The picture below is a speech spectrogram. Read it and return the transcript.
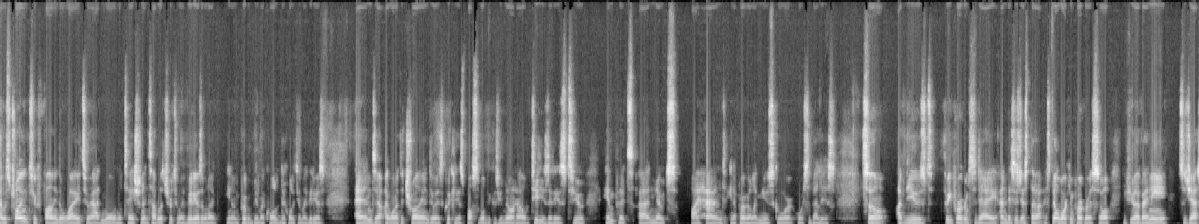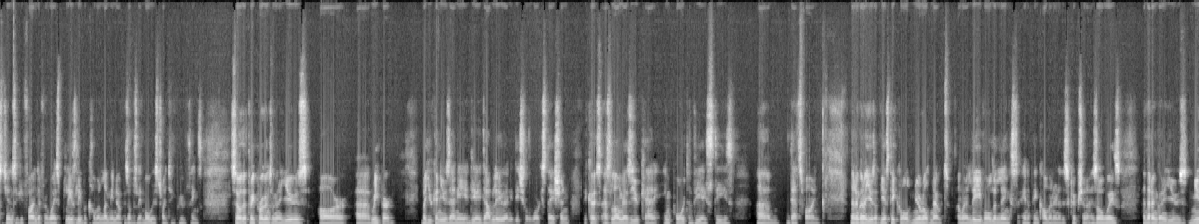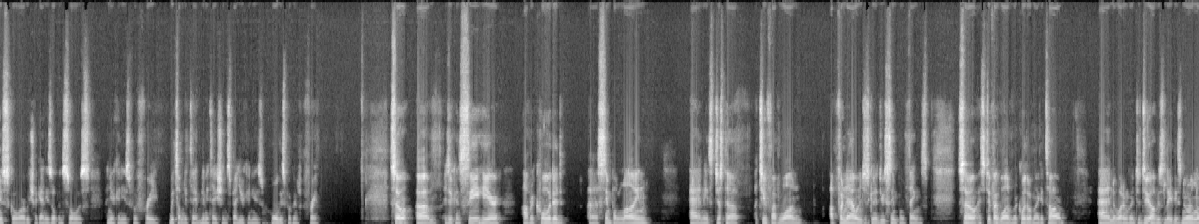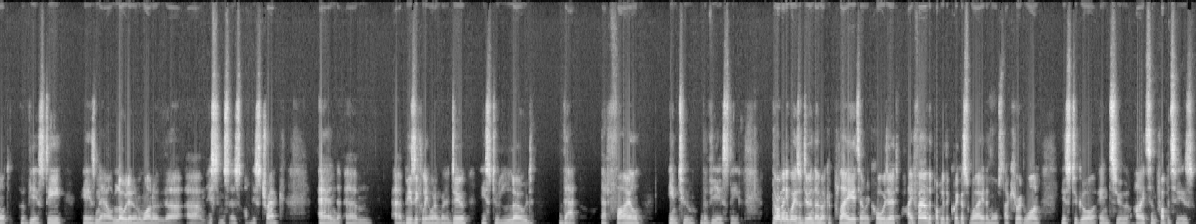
I was trying to find a way to add more notation and tablature to my videos. I want to, you know, improve a bit my quality, the quality of my videos, and uh, I wanted to try and do it as quickly as possible because you know how tedious it is to input uh, notes by hand in a program like MuseScore or Sibelius. So I've used three programs today, and this is just a, a still work in progress. So if you have any suggestions, if you find different ways, please leave a comment. Let me know because obviously I'm always trying to improve things. So the three programs we're going to use are uh, Reaper, but you can use any DAW, any digital workstation, because as long as you can import VSTs, um, that's fine. Then I'm going to use a VST called NeuralNote. I'm going to leave all the links in a pinned comment in the description as always. And then I'm going to use MuseScore, which again is open source and you can use for free with some limitations, but you can use all these programs for free. So um, as you can see here, I've recorded a simple line and it's just a, a 251. Uh, for now, I'm just going to do simple things. So it's 251 recorded on my guitar. And what I'm going to do, obviously, this NeuralNote VST is now loaded on one of the um, instances of this track. And um, uh, basically what I'm going to do is to load that, that file into the VST. There are many ways of doing them. I could play it and record it. I found that probably the quickest way, the most accurate one, is to go into item properties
